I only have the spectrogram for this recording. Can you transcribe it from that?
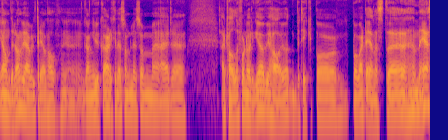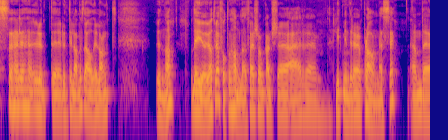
i andre land. Vi er vel tre og en halv gang i uka, er det ikke det som, som er, er tallet for Norge? Og vi har jo en butikk på, på hvert eneste nes rundt, rundt i landet, så det er aldri langt unna. Og Det gjør jo at vi har fått en handleatferd som kanskje er eh, litt mindre planmessig enn det,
